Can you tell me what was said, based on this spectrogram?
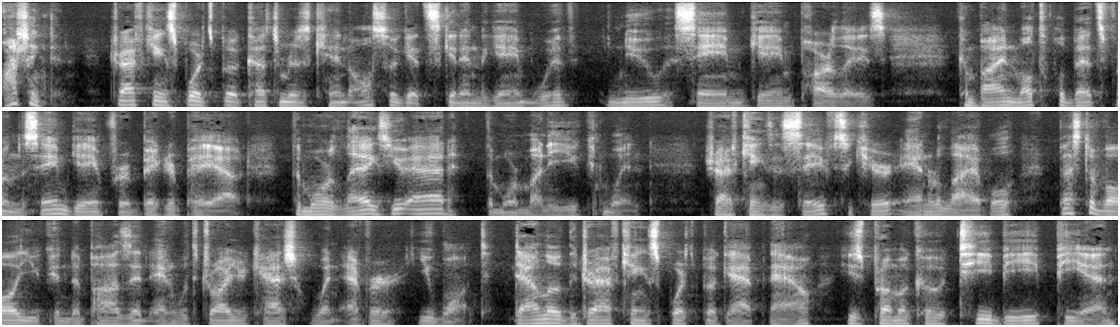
Washington. DraftKings Sportsbook customers can also get skin in the game with new same game parlays. Combine multiple bets from the same game for a bigger payout. The more legs you add, the more money you can win. DraftKings is safe, secure, and reliable. Best of all, you can deposit and withdraw your cash whenever you want. Download the DraftKings Sportsbook app now. Use promo code TBPN.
